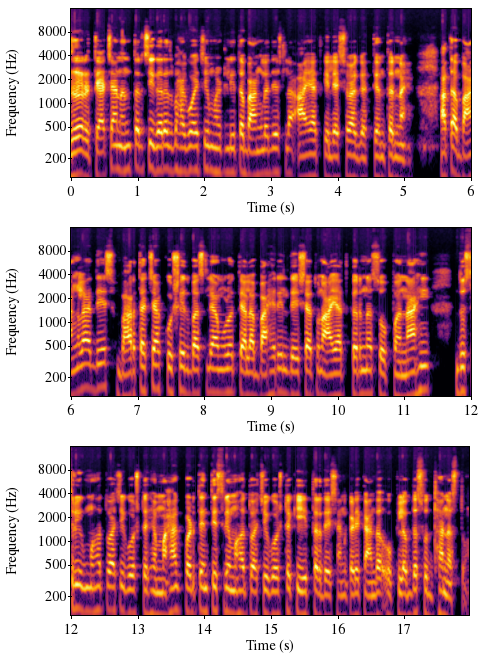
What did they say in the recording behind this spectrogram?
जर त्याच्यानंतरची गरज भागवायची म्हटली तर बांगलादेशला आयात केल्याशिवाय गत्यंतर नाही. आता बांगलादेश भारताच्या कुशीत बसल्यामुळं त्याला बाहेरील देशातून आयात करणं सोपं नाही. दुसरी महत्त्वाची गोष्ट हे महाग पडते आणि तिसरी महत्त्वाची गोष्ट की इतर देशांकडे कांदा उपलब्ध सुद्धा नसतो.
